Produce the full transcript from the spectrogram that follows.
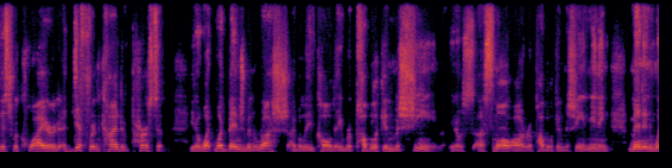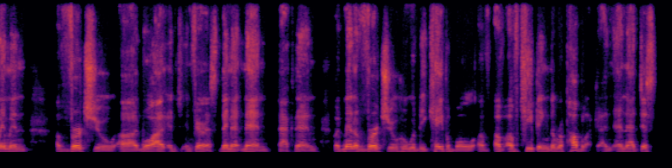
this required a different kind of person. You know, what, what Benjamin Rush, I believe, called a Republican machine, you know, a small r Republican machine, meaning men and women of virtue, uh, well, I, in fairness, they meant men back then, but men of virtue who would be capable of, of, of keeping the republic. And, and that just,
